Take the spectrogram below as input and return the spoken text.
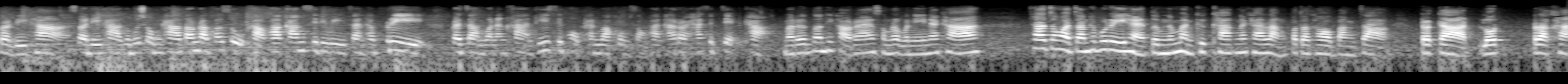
สวัสดีค่ะ สวัสดีค่ะ คุณผู้ชมค่ะ ต้อนรับเข้าสู่ข่าวภาคค่ำซีทีวีจันทบุรี ประจำวันอังคารที่ 16 ธันวาคม 2557 ค่ะ มาเริ่มต้นที่ข่าวแรกสำหรับวันนี้นะคะ ชาวจังหวัดจันทบุรีแห่เติมน้ำมันคึกคักนะคะ หลังปตทบางจากประกาศลดราคา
